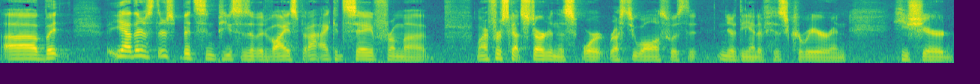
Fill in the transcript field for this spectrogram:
Uh, but yeah, there's there's bits and pieces of advice, but I, I could say from uh, when I first got started in the sport, Rusty Wallace was the, near the end of his career, and he shared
